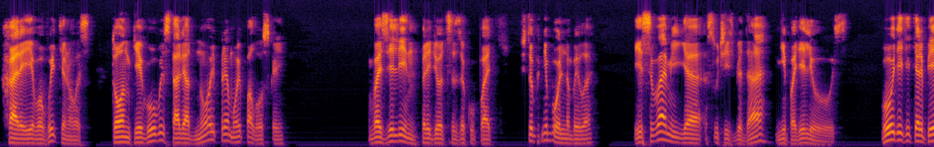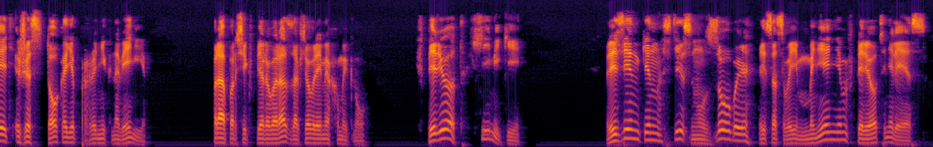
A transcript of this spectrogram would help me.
Харя его вытянулась, Тонкие губы стали одной прямой полоской. Вазелин придется закупать, чтоб не больно было. И с вами я, случись беда, не поделюсь. Будете терпеть жестокое проникновение. Прапорщик в первый раз за все время хмыкнул. Вперед, химики! Резинкин стиснул зубы и со своим мнением вперед не лез.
